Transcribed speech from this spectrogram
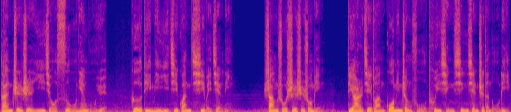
但直至一九四五年五月，各地民意机关气未建立。上述事实说明，第二阶段国民政府推行新县制的努力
